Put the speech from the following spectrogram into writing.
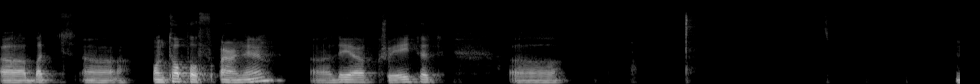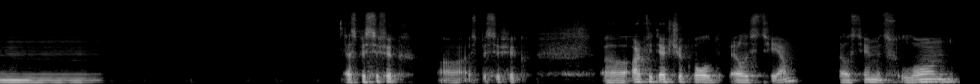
uh, but uh, on top of RNN, uh, they are created mm, a specific a specific architecture called LSTM. LSTM is long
